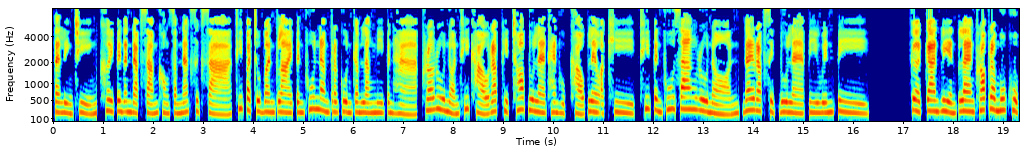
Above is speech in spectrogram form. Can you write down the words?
แต่หลิงฉิงเคยเป็นอันดับสามของสำนักศึกษา ที่ปัจจุบันกลายเป็นผู้นำตระกูลกำลังมีปัญหา เพราะรูหนอนที่เขารับผิดชอบดูแลแทนหุบเขาเปลวอัคคี ที่เป็นผู้สร้างรูหนอน ได้รับสิทธิ์ดูแลปีเว้นปี เกิดการเปลี่ยนแปลงเพราะประมุขหุบ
